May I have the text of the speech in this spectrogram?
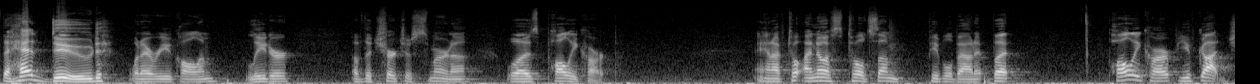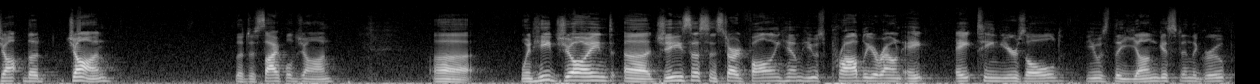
the head dude, whatever you call him, leader of the church of Smyrna, was Polycarp. And I've I know I've told some people about it, but Polycarp, you've got John, the John, the disciple John. Uh, when he joined uh, Jesus and started following him, he was probably around eight, 18 years old. He was the youngest in the group,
